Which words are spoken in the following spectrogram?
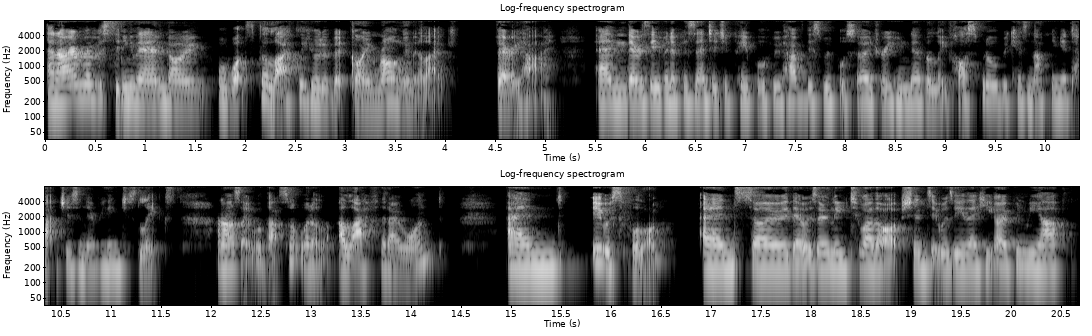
And I remember sitting there and going, well, what's the likelihood of it going wrong? And they're like, very high. And there is even a percentage of people who have this Whipple surgery who never leave hospital because nothing attaches and everything just leaks. And I was like, well, that's not what a, a life that I want. And it was full on. And so there was only two other options. It was either he opened me up,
